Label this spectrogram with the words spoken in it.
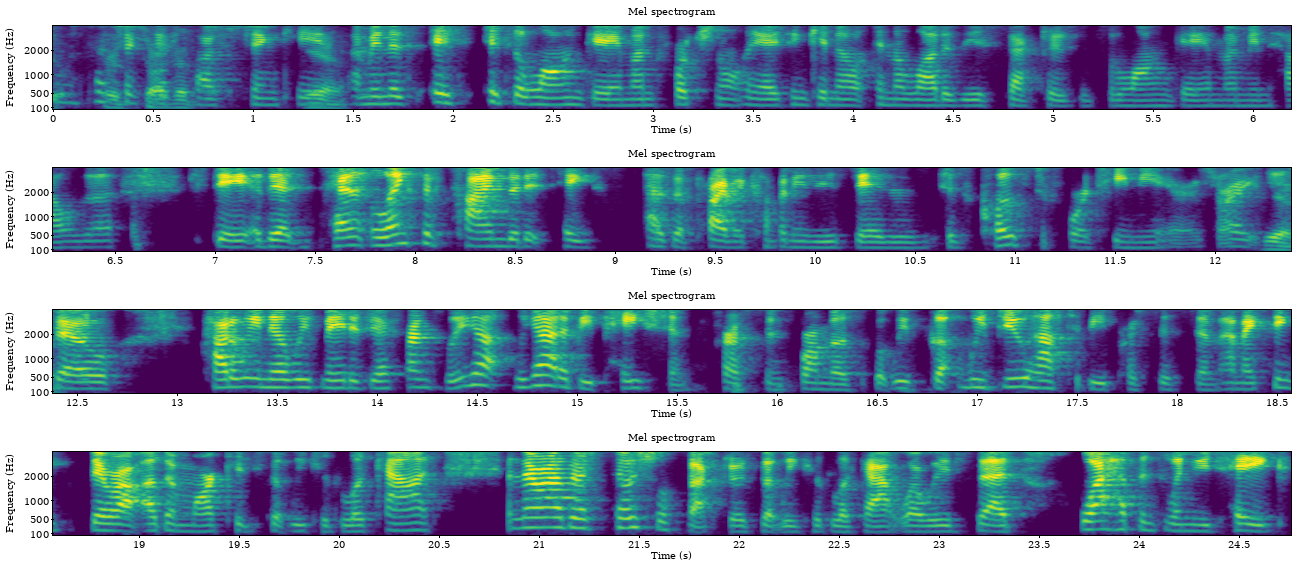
for, such for a good question, Keith. Yeah. I mean, it's it's it's a long game. Unfortunately, I think in a, in a lot of these sectors, it's a long game. I mean, how the state the ten, length of time that it takes as a private company these days is, is close to 14 years, right? Yeah. So, how do we know we've made a difference? We got we got to be patient first and foremost, but we've got we do have to be persistent. And I think there are other markets that we could look at, and there are other social sectors that we could look at where we've said, what happens when you take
